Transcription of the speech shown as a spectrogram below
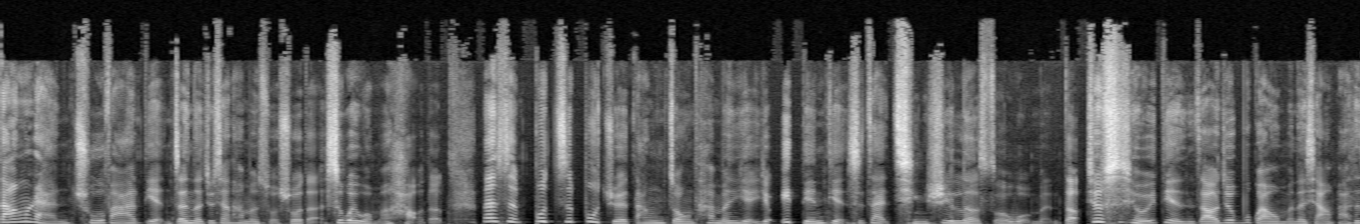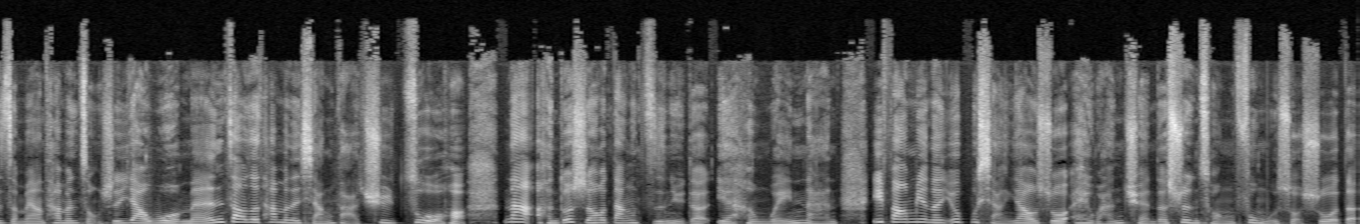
当然，出发点真的就像他们所说的是为我们好的，但是不知不觉当中，他们也有一点点是在情绪勒索我们的，就是有一点，你知道，就不管我们的想法是怎么样，他们总是要我们照着他们的想法去做哈。那很多时候，当子女的也很为难，一方面呢，又不想要说，哎，完全的顺从父母所说的，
